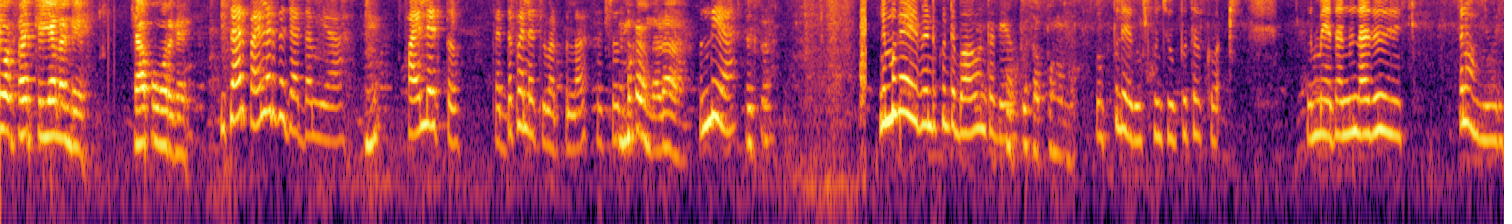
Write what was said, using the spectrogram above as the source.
ఒకసారి చెయ్యాలండి. చేప ఊరగాయ. ఈసారి పైలట్తో చేద్దాం యా? పైలట్తో పెద్ద పైలట్లు పడతలా? సరే చూద్దాం ఉందియా. నిమ్మకాయ పిండుకుంటే బాగుంటుంది. ఉప్పు లేదు కొంచెం ఉప్పు తక్కువ. మీద అది ఇత్తనం చూడు.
